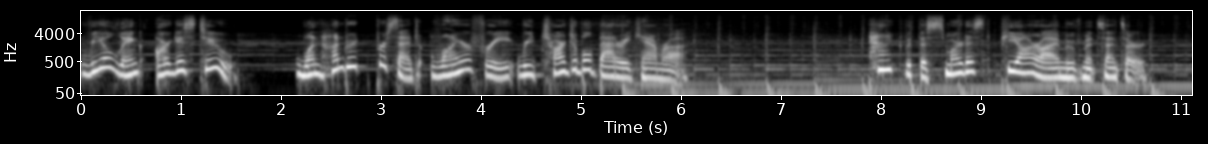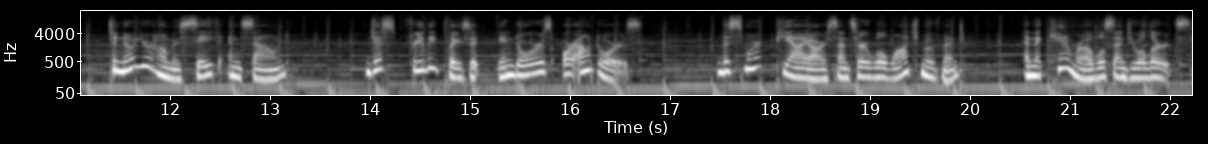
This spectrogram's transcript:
Reolink Argus 2, 100% wire free rechargeable battery camera. Packed with the smartest PIR movement sensor. To know your home is safe and sound, just freely place it indoors or outdoors. The smart PIR sensor will watch movement, and the camera will send you alerts.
